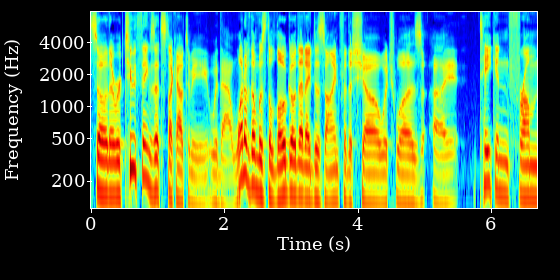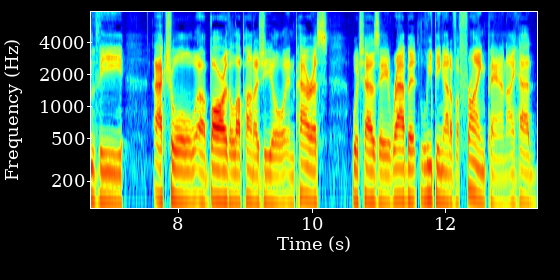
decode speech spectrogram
So there were two things that stuck out to me with that. One of them was the logo that I designed for the show, which was uh, taken from the actual uh, bar, the Lapin Agile in Paris, which has a rabbit leaping out of a frying pan. I had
